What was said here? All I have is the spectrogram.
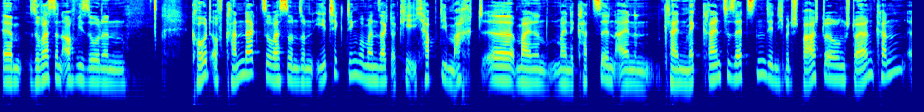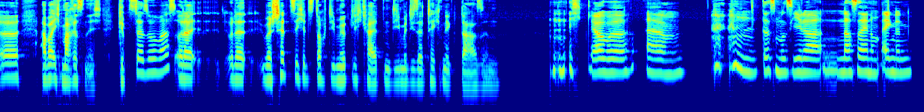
ähm, sowas dann auch wie so einen Code of Conduct, sowas, so, so ein Ethik-Ding, wo man sagt, okay, ich habe die Macht, äh, meine, meine Katze in einen kleinen Mac reinzusetzen, den ich mit Sprachsteuerung steuern kann, äh, aber ich mache es nicht. Gibt's da sowas? Oder, oder überschätze ich jetzt doch die Möglichkeiten, die mit dieser Technik da sind? Ich glaube, ähm, das muss jeder nach seinem eigenen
